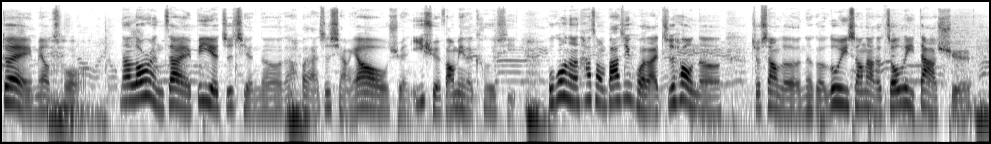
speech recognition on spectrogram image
对，没有错。那 Lauren 在毕业之前呢，他本来是想要选医学方面的科系，嗯不过呢，他从巴西回来之后呢，就上了那个路易桑那的州立大学，嗯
